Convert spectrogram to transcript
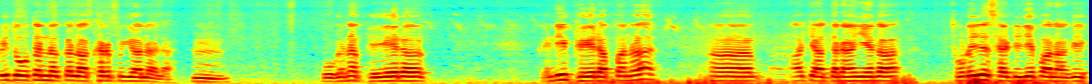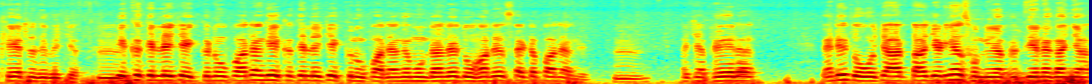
ਵੀ 2-3 ਲੱਖ ਰੁਪਇਆ ਲੈ ਲੈ। ਹੂੰ। ਉਹ ਕਹਿੰਦਾ ਫੇਰ ਕਹਿੰਦੀ ਫੇਰ ਆਪਾਂ ਨਾ ਆ ਚਾਦਰਾਂ ਜਿਹੀਆਂ ਦਾ ਥੋੜੇ ਜਿਹੇ ਸੈੱਟ ਜੇ ਪਾ ਲਾਂਗੇ ਖੇਤ ਦੇ ਵਿੱਚ। ਇੱਕ ਕਿੱਲੇ 'ਚ ਇੱਕ ਨੂੰ ਪਾ ਦਾਂਗੇ ਇੱਕ ਕਿੱਲੇ 'ਚ ਇੱਕ ਨੂੰ ਪਾ ਦਾਂਗੇ ਮੁੰਡਿਆਂ ਦੇ ਦੋਹਾਂ ਦੇ ਸੈੱਟ ਪਾ ਦਾਂਗੇ। ਹੂੰ। ਅੱਛਾ ਫੇਰ ਕਹਿੰਦੀ ਦੋ ਚਾਰ ਤਾਂ ਜਿਹੜੀਆਂ ਸੁਣਨੀਆਂ ਫਿਰਦੀਆਂ ਨੇ ਗਾਈਆਂ।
